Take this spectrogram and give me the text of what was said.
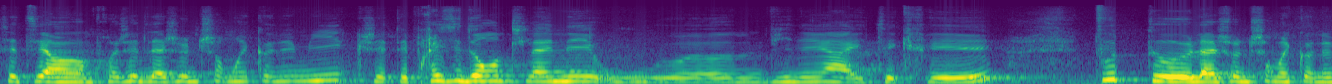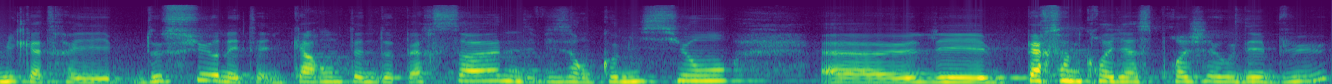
C'était un projet de la Jeune Chambre économique. J'étais présidente l'année où euh, Vinéa a été créée. Toute euh, la Jeune Chambre économique a travaillé dessus. On était une quarantaine de personnes, divisées en commissions. Euh, les personnes croyaient à ce projet au début.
